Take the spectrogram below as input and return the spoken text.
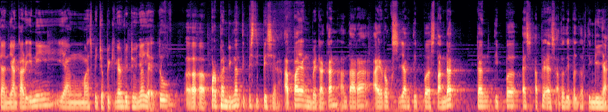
dan yang kali ini yang Mas Bejo bikinkan videonya yaitu uh, perbandingan tipis-tipis ya. Apa yang membedakan antara Aerox yang tipe standar dan tipe SABS atau tipe tertingginya?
